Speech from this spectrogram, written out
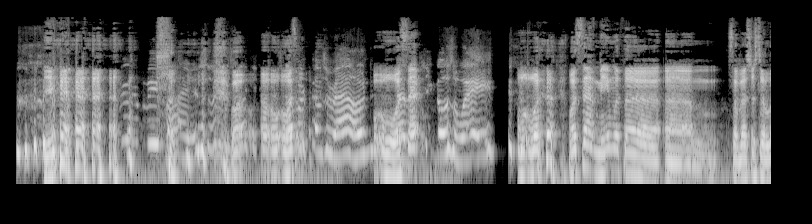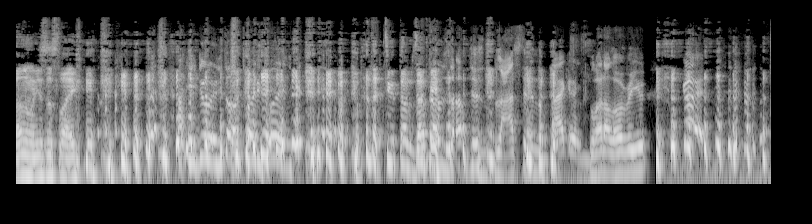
Yeah. we're gonna be fine. Well, uh, what's summer comes around, what's that? shit goes away. What, what- what's that meme with the um, Sylvester Stallone when he's just like, How you doing? He's all 2020. with the two thumbs Two up. thumbs up, just blasted in the back and blood all over you. Good.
